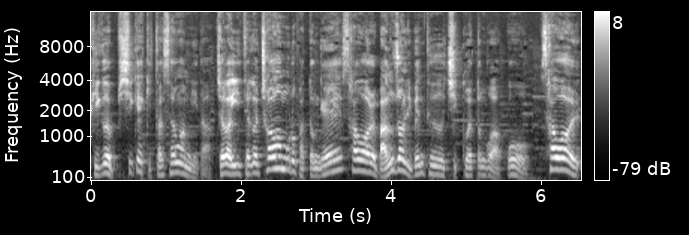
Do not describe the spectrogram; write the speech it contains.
비급, 시계, 깃털 사용합니다. 제가 이 덱을 처음으로 봤던 게 4월 만우절 이벤트 직후였던 것 같고 4월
